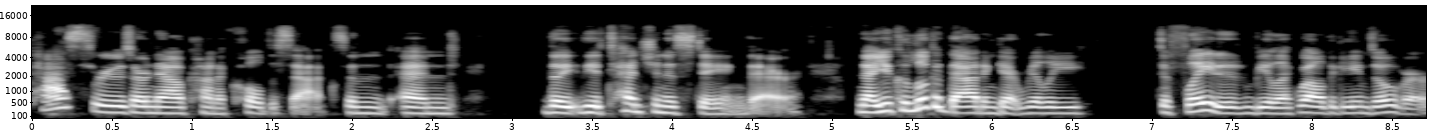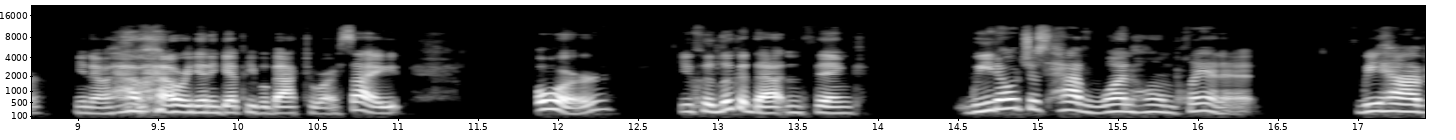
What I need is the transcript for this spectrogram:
pass throughs are now kind of cul-de-sacs and and the the attention is staying there. Now you could look at that and get really deflated and be like, well, the game's over you know how, how are we going to get people back to our site or you could look at that and think we don't just have one home planet we have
